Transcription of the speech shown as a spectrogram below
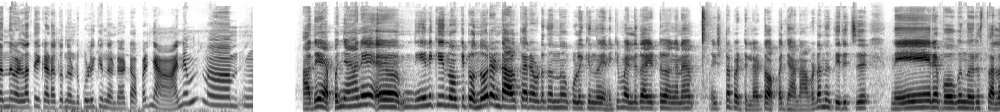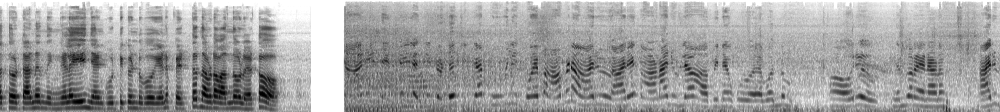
വന്ന് വെള്ളത്തിൽ കിടക്കുന്നുണ്ട് കുളിക്കുന്നുണ്ട് കേട്ടോ. അപ്പം ഞാനും അതെ അപ്പം ഞാൻ എനിക്ക് നോക്കിയിട്ട് ഒന്നോ രണ്ടോ ആൾക്കാർ അവിടെ നിന്ന് കുളിക്കുന്നു. എനിക്ക് വലുതായിട്ട് അങ്ങനെ ഇഷ്ടപ്പെട്ടില്ല കേട്ടോ. അപ്പം ഞാൻ അവിടെ നിന്ന് തിരിച്ച് നേരെ പോകുന്ന ഒരു സ്ഥലത്തോട്ടാണ് നിങ്ങളെയും ഞാൻ കൂട്ടിക്കൊണ്ടു പോവുകയാണ്. പെട്ടെന്ന് അവിടെ വന്നോളൂ കേട്ടോ. പോയപ്പോൾ അവിടെ ആരും ആരെയും കാണാനില്ല. പിന്നെ ഒന്നും ഒരു എന്ത് പറയാനാണ്? ആരും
